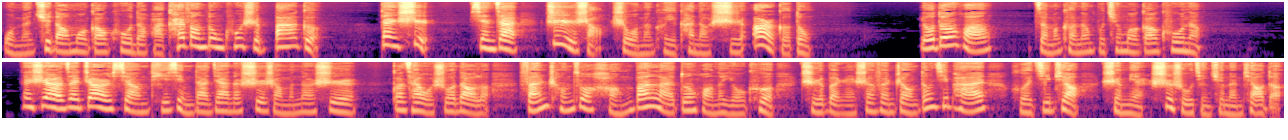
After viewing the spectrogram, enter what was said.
我们去到莫高窟的话，开放洞窟是八个，但是现在至少是我们可以看到十二个洞。游敦煌怎么可能不去莫高窟呢？但是啊，在这儿想提醒大家的是什么呢？是刚才我说到了，凡乘坐航班来敦煌的游客，持本人身份证、登机牌和机票是免市属景区门票的。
